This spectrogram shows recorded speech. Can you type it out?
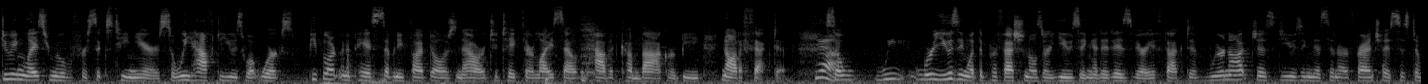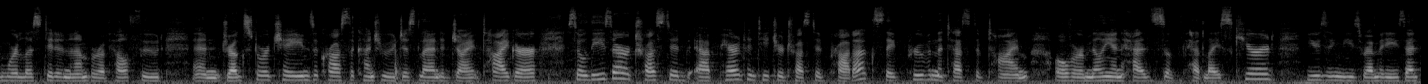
doing lice removal for 16 years. So we have to use what works. People aren't going to pay us $75 an hour to take their lice out and have it come back or be not effective. Yeah. So we we're using what the professionals are using, and it is very effective. We're not just using this in our franchise system. We're listed in a number of health food and drugstore chains across the country. We just landed Giant Tiger. So these are trusted uh, parent and teacher trusted products. They've proven the test of time. Over a million heads of head lice cured using these remedies. And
